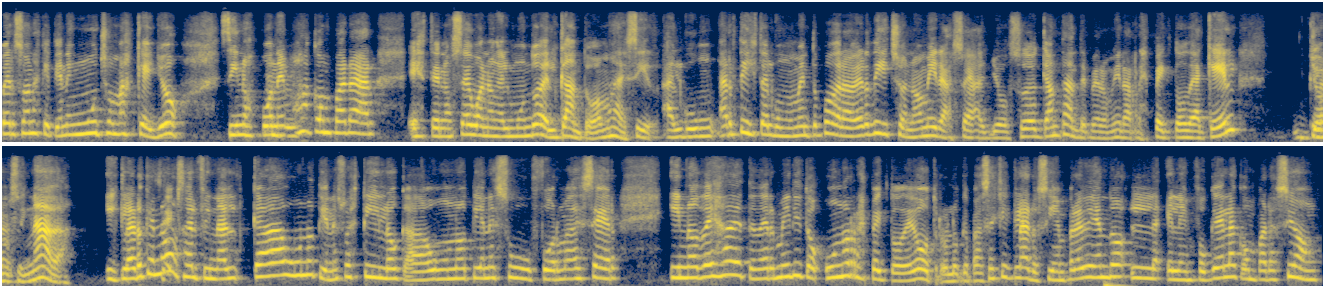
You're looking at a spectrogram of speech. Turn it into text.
personas que tienen mucho más que yo. Si nos ponemos a comparar, este, no sé, bueno, en el mundo del canto, vamos a decir, algún artista algún momento podrá haber dicho, no, mira, o sea, yo soy cantante, pero mira, respecto de aquel, yo no soy nada. Y claro que no, o sea, al final cada uno tiene su estilo, cada uno tiene su forma de ser y no deja de tener mérito uno respecto de otro. Lo que pasa es que, claro, siempre viendo el enfoque de la comparación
